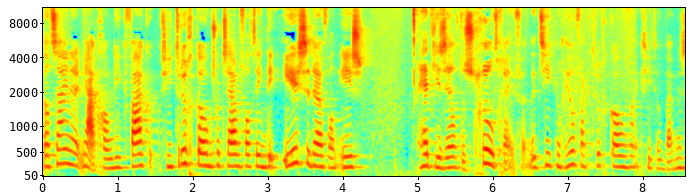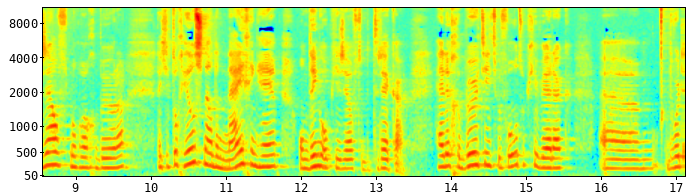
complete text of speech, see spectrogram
dat zijn er, ja, gewoon die ik vaak zie terugkomen, soort samenvatting. De eerste daarvan is het jezelf de schuld geven. Dit zie ik nog heel vaak terugkomen. Ik zie het ook bij mezelf nog wel gebeuren. Dat je toch heel snel de neiging hebt om dingen op jezelf te betrekken. er gebeurt iets, bijvoorbeeld op je werk. Um, er wordt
